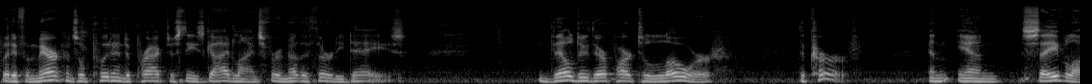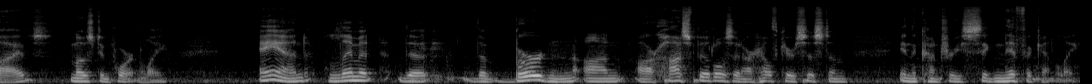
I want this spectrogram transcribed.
But if Americans will put into practice these guidelines for another 30 days, they'll do their part to lower the curve and, and save lives, most importantly, and limit the, the burden on our hospitals and our healthcare system in the country significantly.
